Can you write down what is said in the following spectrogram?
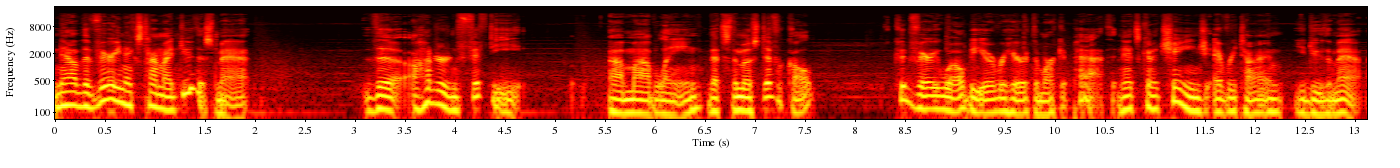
Now the very next time I do this Matt the 150 uh, mob lane that's the most difficult could very well be over here at the market path and it's going to change every time you do the map.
